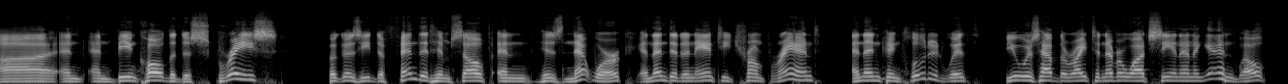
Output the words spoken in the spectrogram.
uh, and, and being called a disgrace because he defended himself and his network and then did an anti Trump rant and then concluded with viewers have the right to never watch CNN again. Well,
